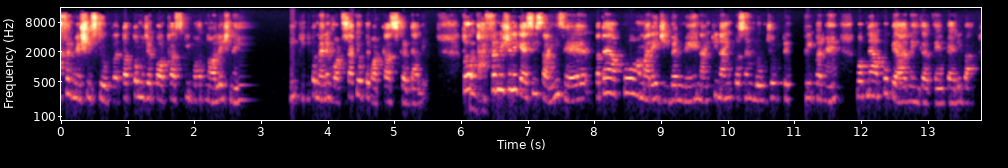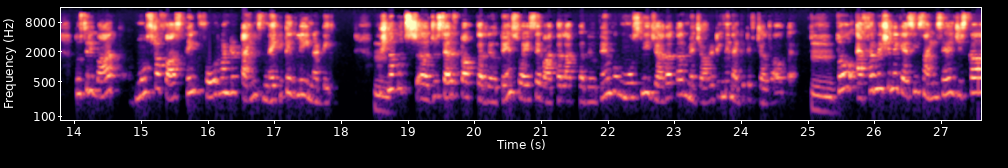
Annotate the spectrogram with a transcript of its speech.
एफर्मेशन के ऊपर। तब तो मुझे पॉडकास्ट की बहुत नॉलेज नहीं की तो मैंने व्हाट्सएप के ऊपर पॉडकास्ट कर डाले। तो एफर्मेशन एक ऐसी साइंस है पता है आपको हमारे जीवन में 99 परसेंट लोग जो पृथ्वी पर हैं वो अपने आप को प्यार नहीं करते हैं पहली बात। दूसरी बात most of us think 400 times negatively in a day कुछ ना कुछ जो सेल्फ टॉक कर रहे होते हैं स्वयं से वार्तालाप कर रहे होते हैं वो मोस्टली ज़्यादातर मेजोरिटी में नेगेटिव चल रहा होता है. तो एफर्मेशन एक ऐसी साइंस है जिसका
